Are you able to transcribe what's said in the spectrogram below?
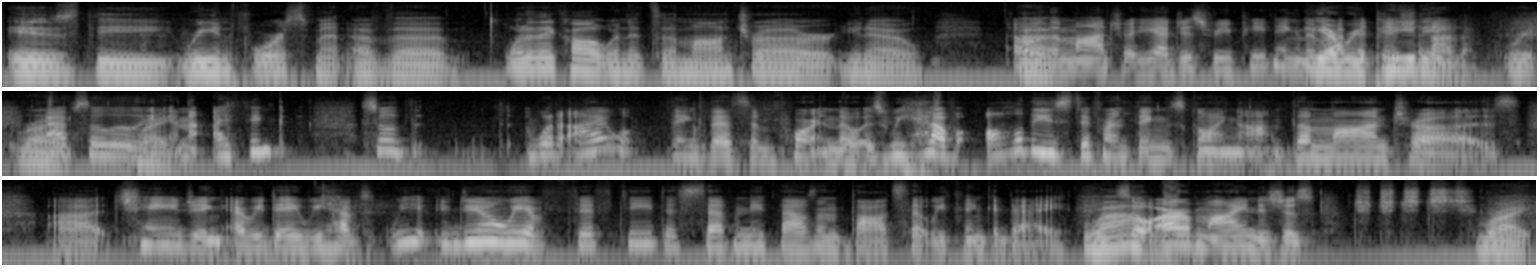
is the reinforcement of the what do they call it when it's a mantra or, you know, Oh, uh, the mantra. Yeah, just repeating the yeah, repetition of it. repeating. Ri- right, Absolutely. right. And I think so. Th- what I think that's important though is we have all these different things going on. The mantras, uh, changing every day. We have we do you know we have fifty to seventy thousand thoughts that we think a day. Wow. So our mind is just Right.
